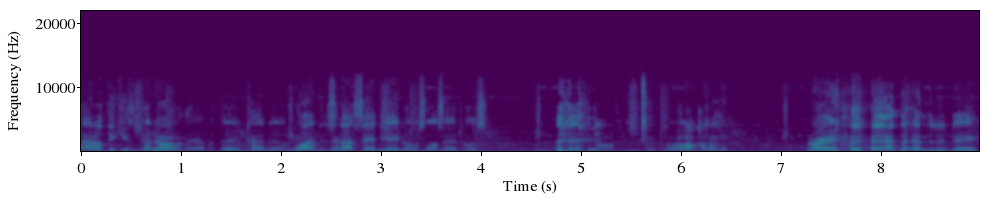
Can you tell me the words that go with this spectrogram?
I don't think he's gonna No. go there, but they're kind of one. It's They're- not San Diego; it's Los Angeles. No. Oh, Fuck 'em. come on. Right. At the end of the day,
